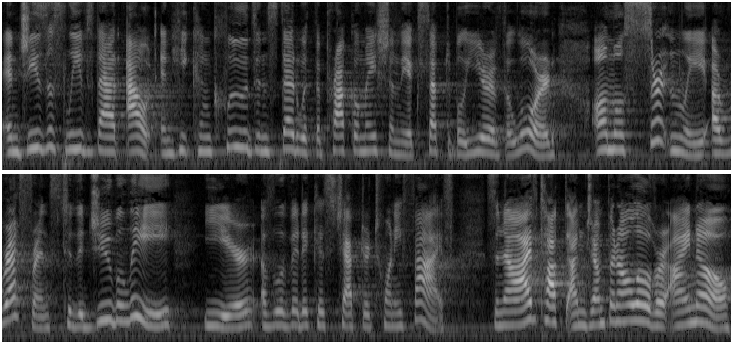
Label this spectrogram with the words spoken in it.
And Jesus leaves that out, and he concludes instead with the proclamation, the acceptable year of the Lord, almost certainly a reference to the Jubilee year of Leviticus chapter 25. So now I've talked, I'm jumping all over, I know.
